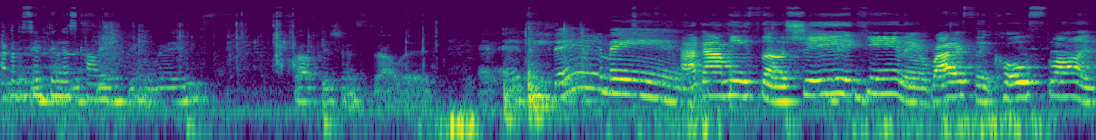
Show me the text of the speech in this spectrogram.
I got the same thing as Kylie. same thing, rice, saltfish, and salad. And Auntie man. I got me some chicken and rice and coleslaw and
